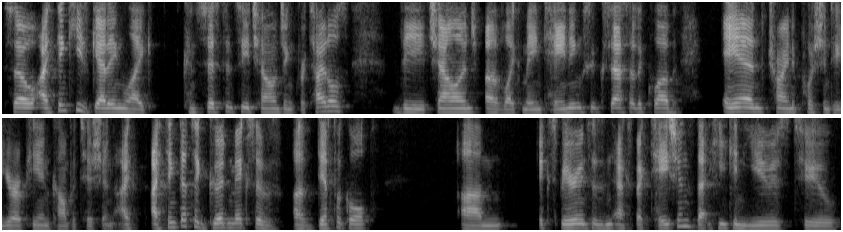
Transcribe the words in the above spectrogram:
So I think he's getting like consistency challenging for titles the challenge of like maintaining success at a club and trying to push into European competition. I, I think that's a good mix of, of difficult um, experiences and expectations that he can use to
